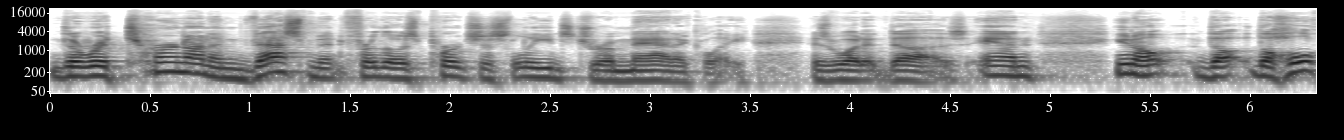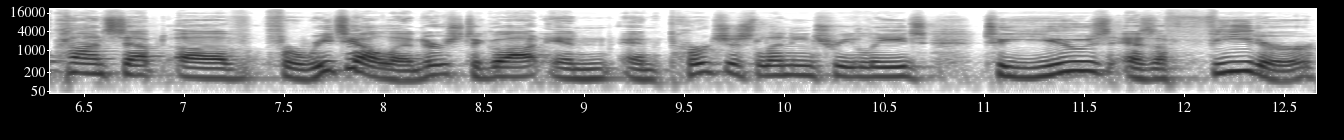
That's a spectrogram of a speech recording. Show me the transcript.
the return on investment for those purchase leads dramatically, is what it does. And you know, the, the whole concept of for retail lenders to go out and, and purchase LendingTree leads to use as a feeder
